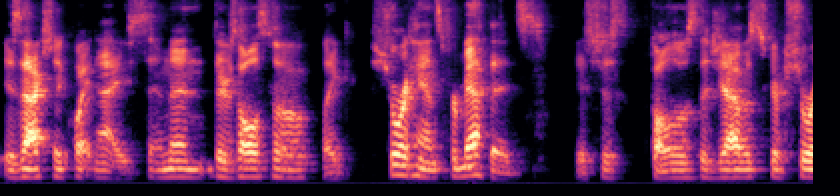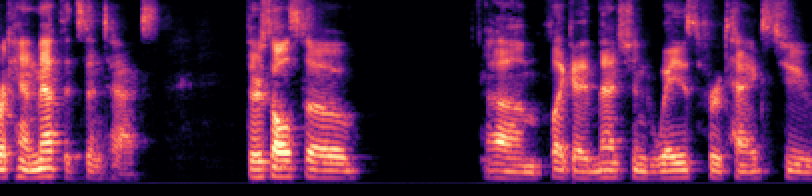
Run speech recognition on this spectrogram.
is actually quite nice. And then there's also like shorthands for methods. It just follows the JavaScript shorthand method syntax. There's also, um, like I mentioned, ways for tags to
